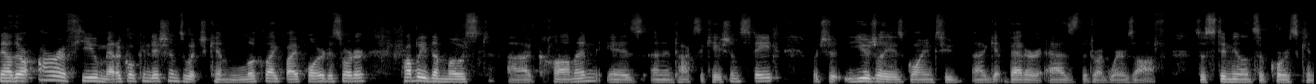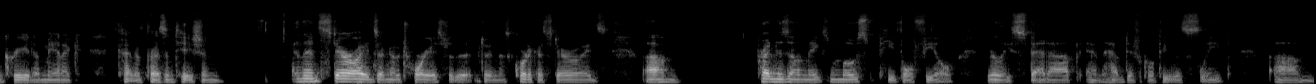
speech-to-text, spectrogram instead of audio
Now, there are a few medical conditions which can look like bipolar disorder. Probably the most uh, common is an intoxication state, which usually is going to uh, get better as the drug wears off. So, stimulants, of course, can create a manic kind of presentation. And then steroids are notorious for the, doing this, corticosteroids. Um, prednisone makes most people feel really sped up and have difficulty with sleep. Um,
